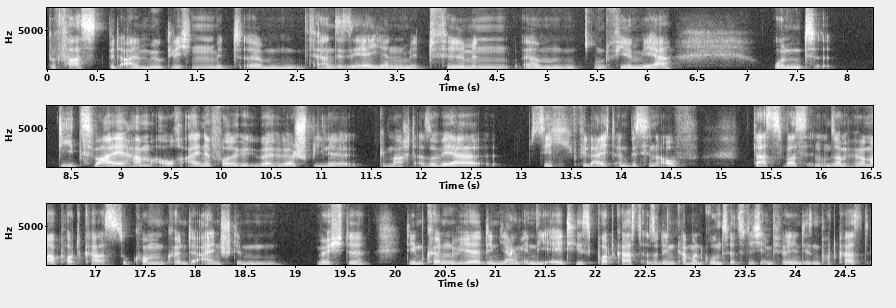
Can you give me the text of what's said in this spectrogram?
befasst, mit allem Möglichen, mit ähm, Fernsehserien, mit Filmen ähm, und viel mehr. Und die zwei haben auch eine Folge über Hörspiele gemacht. Also wer sich vielleicht ein bisschen auf das, was in unserem Hörmer-Podcast so kommen könnte, einstimmen möchte, dem können wir den Young in the 80s Podcast, also den kann man grundsätzlich empfehlen, diesen Podcast,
